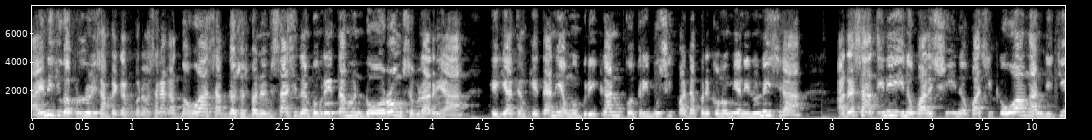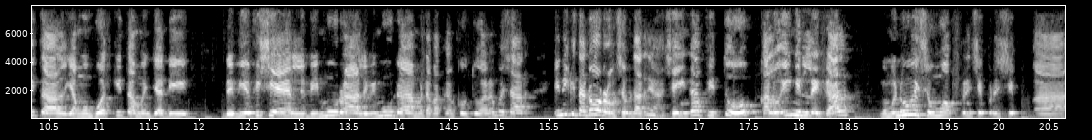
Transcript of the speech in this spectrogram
Nah, ini juga perlu disampaikan kepada masyarakat bahwa Satgas Waspada Investasi dan pemerintah mendorong sebenarnya kegiatan-kegiatan yang memberikan kontribusi pada perekonomian Indonesia. Ada saat ini inovasi-inovasi keuangan digital yang membuat kita menjadi lebih efisien, lebih murah, lebih mudah mendapatkan keuntungan yang besar. Ini kita dorong sebenarnya sehingga Fitup kalau ingin legal memenuhi semua prinsip-prinsip uh,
